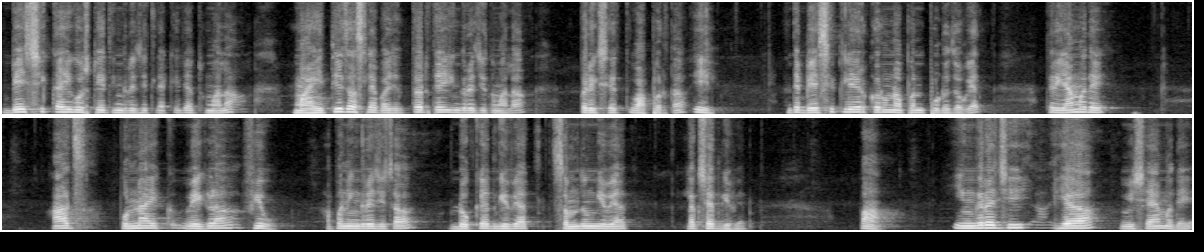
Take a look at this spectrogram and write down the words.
बेसिक काही गोष्टी आहेत इंग्रजीतल्या की ज्या तुम्हाला माहितीच असल्या पाहिजेत तर ते इंग्रजी तुम्हाला परीक्षेत वापरता येईल. ते बेसिक क्लिअर करून आपण पुढे जाऊयात. तर यामध्ये आज पुन्हा एक वेगळा फ्यू आपण इंग्रजीचा डोक्यात घेऊयात समजून घेऊयात लक्षात घेऊयात. पहा इंग्रजी ह्या विषयामध्ये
